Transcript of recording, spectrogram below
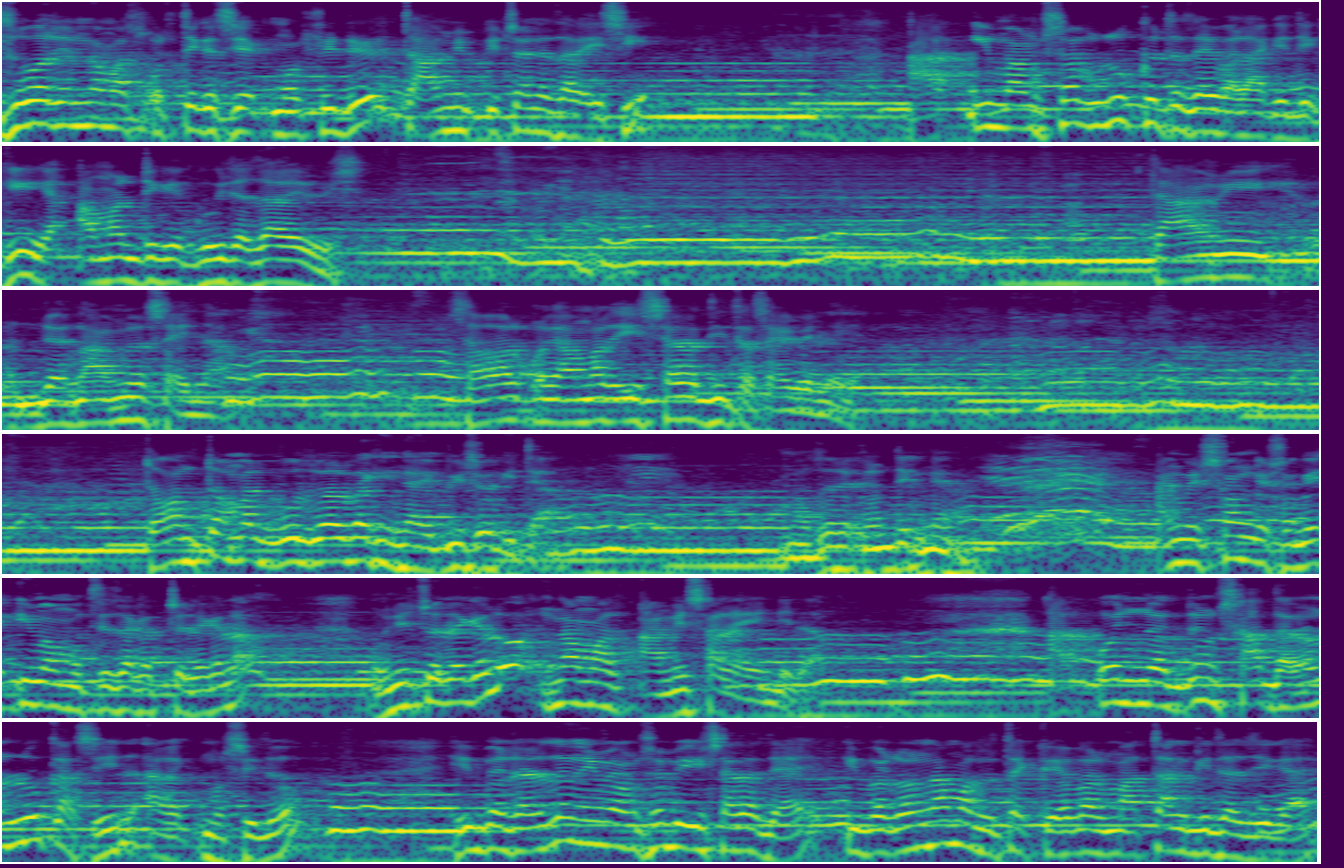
জোয়ারের নামাজ পড়তে গেছি এক মসজিদে, তা আমি পিছনে দাঁড়াইছি। আর ইমাম সব রুখ করতে যাইবার আগে দেখি আমার দিকে ঘুরে দাঁড়াই রয়েছে তা আমি আমিও চাই না। চাওয়ার পরে আমার ইশারা দিতে চাই বেলে। তখন তো আমার বুঝবার বাকি নাই বিষয়টা নজর এখন ঠিক না আমি সঙ্গে সঙ্গে ইমামতি জায়গা চলে গেলাম। উনি চলে গেল, নামাজ আমি সারাই নিলাম। আর অন্য একজন সাধারণ লোক আছিল, আরেক মসজিদও ইবেটার যেন ইমাম সাহেব ইশারা দেয় ইবেটার নামাজ থাকে এবার মাতাল গিজা জিগায়।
